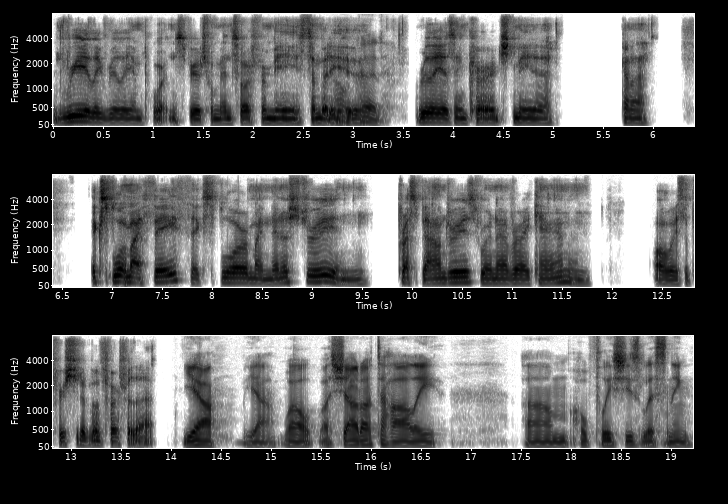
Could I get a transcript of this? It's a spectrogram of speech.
really, really important spiritual mentor for me. Somebody Oh, who good. really has encouraged me to kind of explore my faith, explore my ministry, and press boundaries whenever I can. And always appreciative of her for that. Yeah, yeah. Well, a shout out to Holly. Um, hopefully she's listening.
